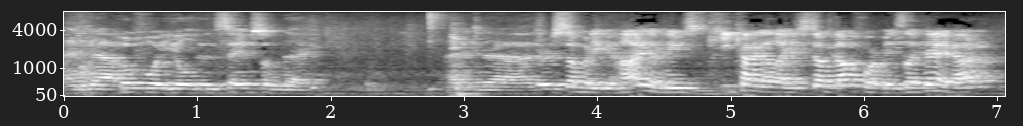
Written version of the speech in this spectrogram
and uh, hopefully you'll do the same someday. And uh, there was somebody behind him. And he, kind of like stuck up for me. He's like, hey, I,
